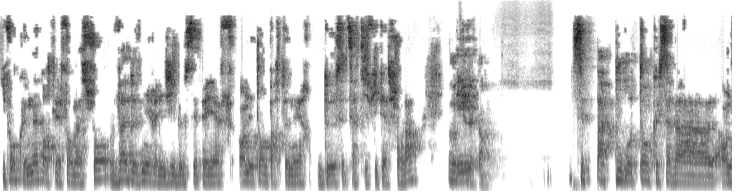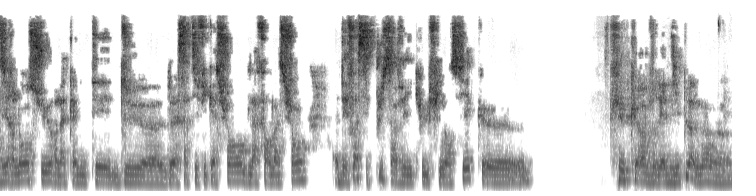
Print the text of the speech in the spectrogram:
qui font que n'importe quelle formation va devenir éligible au CPF en étant partenaire de cette certification-là. C'est pas pour autant que ça va en dire long sur la qualité de, euh, de la certification, de la formation. Des fois, c'est plus un véhicule financier que qu'un vrai diplôme. Hein.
